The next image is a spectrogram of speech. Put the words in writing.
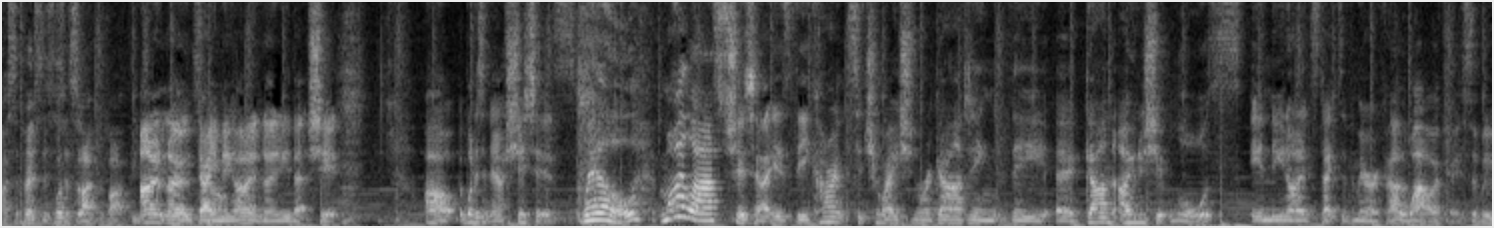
I suppose this What's is a type of RPG. I don't know gaming. I don't know any of that shit. Oh, what is it now? Shitters. Well, my last shitter is the current situation regarding the uh, gun ownership laws in the United States of America. Oh wow. Okay, so we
